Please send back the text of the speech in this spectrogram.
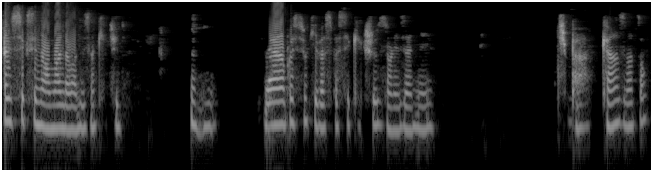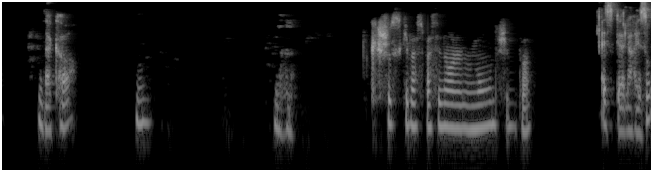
Elle sait que c'est normal d'avoir des inquiétudes. Elle a l'impression qu'il va se passer quelque chose dans les années, je sais pas, 15, 20 ans. D'accord. Mm. Mm-hmm quelque chose qui va se passer dans le monde, je sais pas. Est-ce qu'elle a raison?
